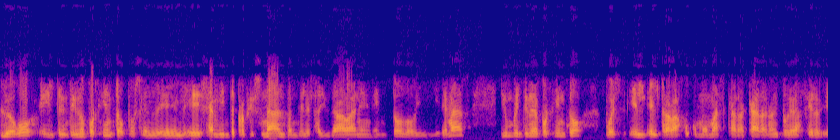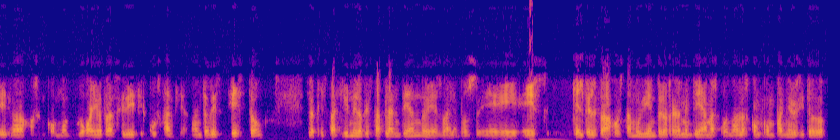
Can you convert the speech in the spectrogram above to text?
Luego, el 31%, pues el, ese ambiente profesional donde les ayudaban en, todo y, demás. Y un 29%, pues el, el, trabajo como más cara a cara, ¿no? Y poder hacer eh, trabajos en común. Luego hay otra serie de circunstancias, ¿no? Entonces, esto lo que está haciendo y lo que está planteando es, vale, pues eh, es que el teletrabajo está muy bien, pero realmente además cuando hablas con compañeros y todo,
